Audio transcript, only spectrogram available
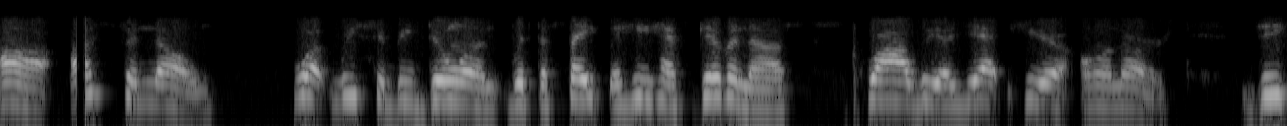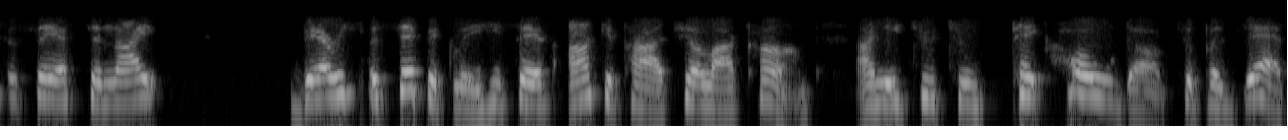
uh, us to know what we should be doing with the faith that he has given us while we are yet here on earth. Jesus says tonight, very specifically, he says, Occupy till I come. I need you to take hold of, to possess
